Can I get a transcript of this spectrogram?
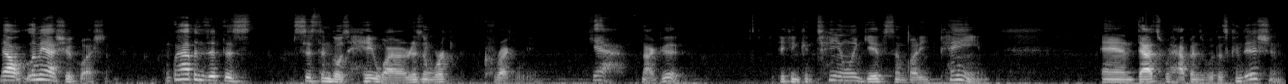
Now, let me ask you a question. What happens if this system goes haywire or doesn't work correctly? Yeah, it's not good. It can continually give somebody pain. And that's what happens with this condition.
